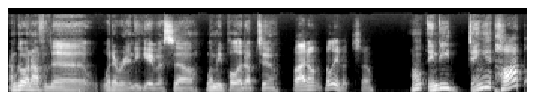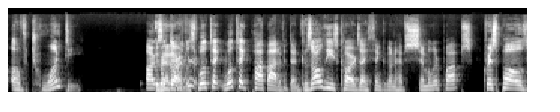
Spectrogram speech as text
I'm going off of the whatever Indy gave us. So let me pull it up too. Well, I don't believe it. So, well, Indy, dang it. Pop of 20. Uh, all right, regardless, we'll take we'll take pop out of it then, because all these cards I think are going to have similar pops. Chris Paul's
